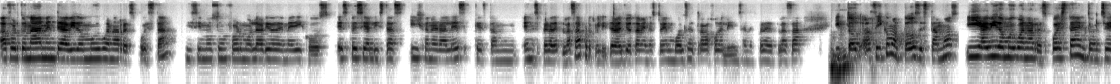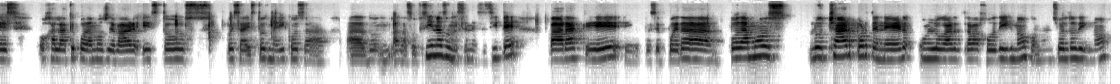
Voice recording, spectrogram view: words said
Afortunadamente ha habido muy buena respuesta. Hicimos un formulario de médicos especialistas y generales que están en espera de plaza, porque literal yo también estoy en bolsa de trabajo del INSA en espera de plaza y todo, así como todos estamos. Y ha habido muy buena respuesta, entonces ojalá que podamos llevar estos, pues a estos médicos a, a, las oficinas donde se necesite para que eh, pues se pueda, podamos luchar por tener un lugar de trabajo digno, con un sueldo digno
